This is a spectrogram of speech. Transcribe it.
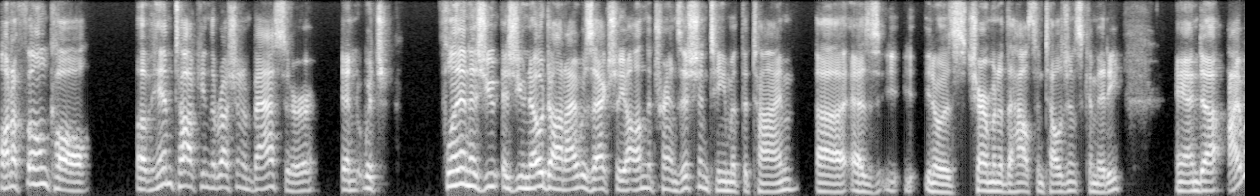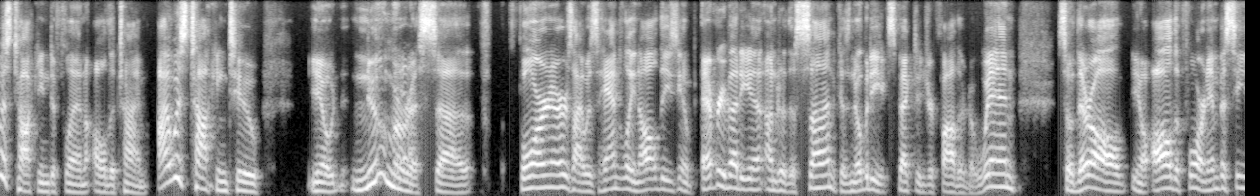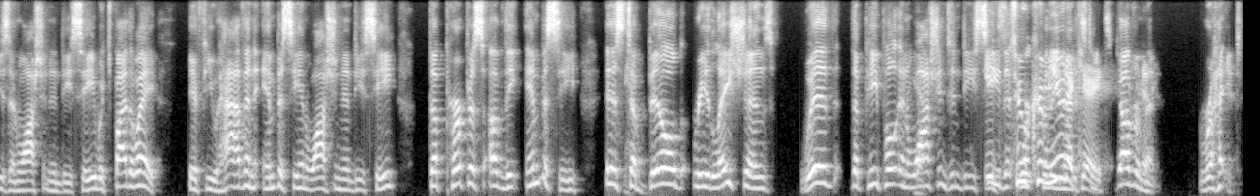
on a phone call of him talking to the Russian ambassador, and which Flynn, as you as you know, Don, I was actually on the transition team at the time, uh, as you know, as chairman of the House Intelligence Committee, and uh, I was talking to Flynn all the time. I was talking to, you know, numerous uh, foreigners. I was handling all these, you know, everybody under the sun because nobody expected your father to win. So they're all, you know, all the foreign embassies in Washington D.C. Which, by the way, if you have an embassy in Washington D.C., the purpose of the embassy is to build relations with the people in yeah. Washington D.C. that work for the United States government, yeah. right?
